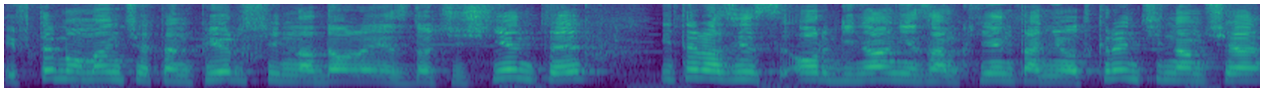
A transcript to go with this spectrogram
I w tym momencie ten pierścień na dole jest dociśnięty i teraz jest oryginalnie zamknięta, nie odkręci nam się,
